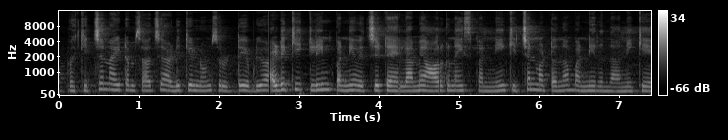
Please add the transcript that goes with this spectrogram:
இப்போ கிச்சன் ஐட்டம்ஸ் ஆச்சு அடுக்கிடணும்னு சொல்லிட்டு எப்படியோ அடுக்கி க்ளீன் பண்ணி வச்சுட்டேன். எல்லாமே ஆர்கனைஸ் பண்ணி கிச்சன் மட்டும்தான் பண்ணியிருந்தேன் அன்றைக்கே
